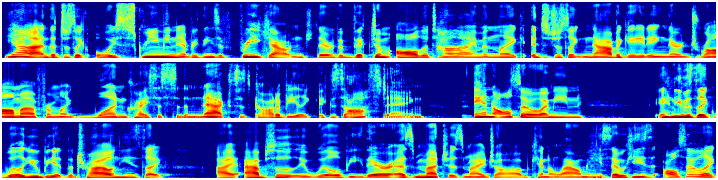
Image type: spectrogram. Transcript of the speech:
Yeah, and they're just like always screaming and everything's a freak out and they're the victim all the time. And like it's just like navigating their drama from like one crisis to the next. It's gotta be like exhausting. And also, I mean, and he was like, Will you be at the trial? And he's like, I absolutely will be there as much as my job can allow me. So he's also like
